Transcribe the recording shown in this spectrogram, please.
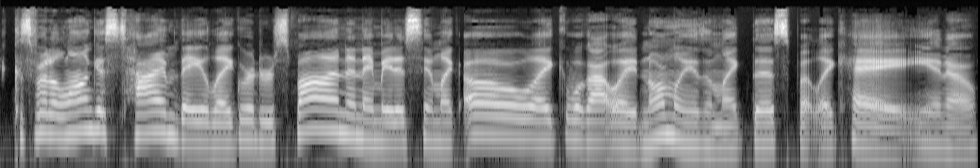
Because for the longest time they like would respond and they made it seem like oh like Well Wagatwe normally isn't like this but like hey you know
